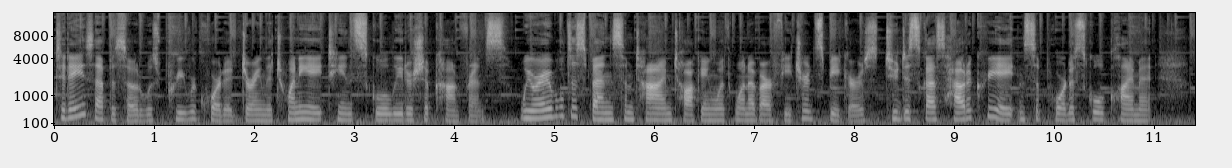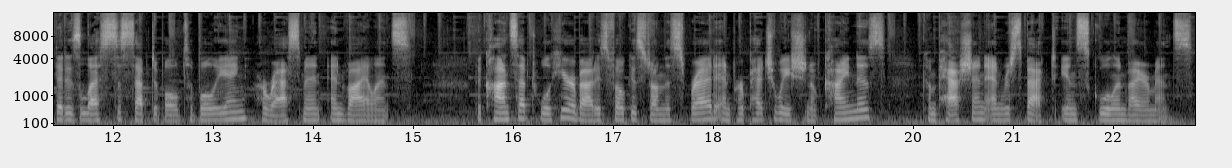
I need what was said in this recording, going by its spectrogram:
Today's episode was pre recorded during the 2018 School Leadership Conference. We were able to spend some time talking with one of our featured speakers to discuss how to create and support a school climate that is less susceptible to bullying, harassment, and violence. The concept we'll hear about is focused on the spread and perpetuation of kindness, compassion, and respect in school environments.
